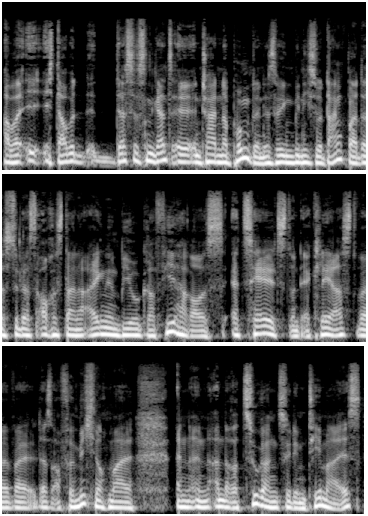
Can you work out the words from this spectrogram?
Aber ich glaube, das ist ein ganz äh, entscheidender Punkt und deswegen bin ich so dankbar, dass du das auch aus deiner eigenen Biografie heraus erzählst und erklärst, weil, weil das auch für mich nochmal ein, ein anderer Zugang zu dem Thema ist.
